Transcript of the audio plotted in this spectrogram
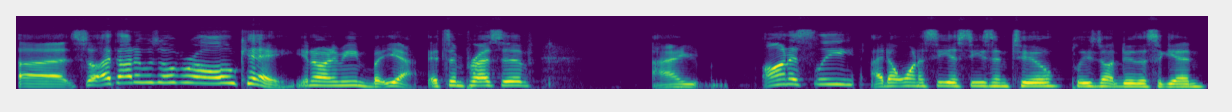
Uh, so I thought it was overall okay. You know what I mean? But yeah, it's impressive. I honestly, I don't want to see a season two. Please don't do this again.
